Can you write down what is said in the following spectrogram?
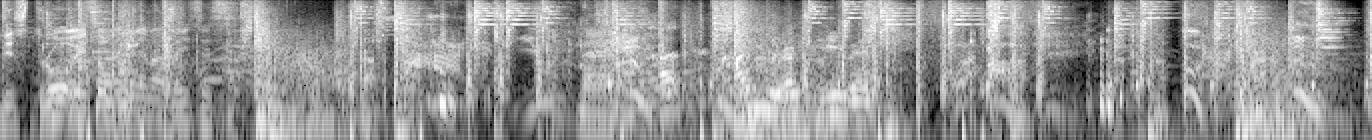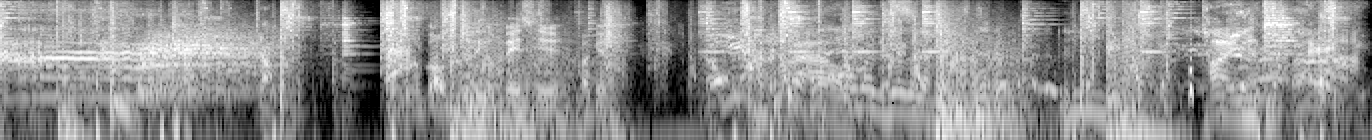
Destroy the Gotta be weak. in our bases. Man. I'm the refugee, man. Oh god, I'm building a base here. Fuck it. I was good with a base. Time to pay.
